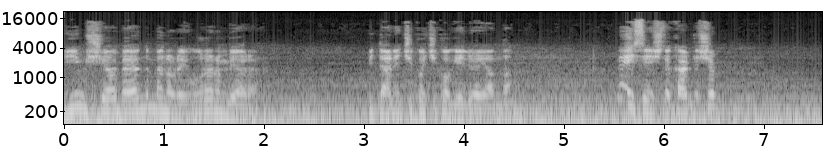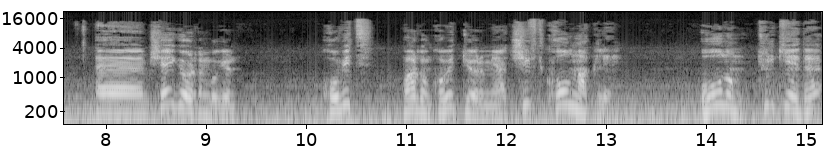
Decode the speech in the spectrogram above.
İyiymiş ya beğendim ben orayı uğrarım bir ara. Bir tane çiko çiko geliyor yandan. Neyse işte kardeşim. Ee, şey gördüm bugün. Covid pardon Covid diyorum ya. Çift kol nakli. Oğlum Türkiye'de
